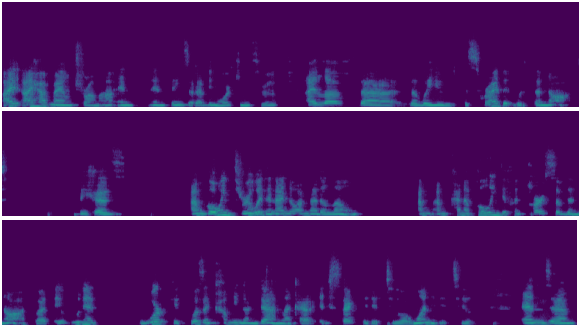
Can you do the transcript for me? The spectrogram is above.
I, I have my own trauma and, and things that I've been working through. I love the the way you describe it with the knot because I'm going through it and I know I'm not alone. I'm I'm kind of pulling different parts of the knot, but it wouldn't work. It wasn't coming undone like I expected it to or wanted it to. And um,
